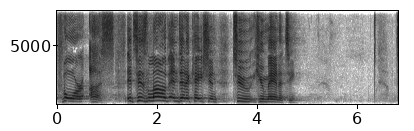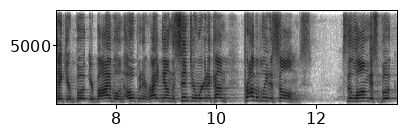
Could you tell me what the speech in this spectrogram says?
for us. It's His love and dedication to humanity. Take your book, your Bible, and open it right down the center. We're going to come probably to Psalms. It's the longest book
